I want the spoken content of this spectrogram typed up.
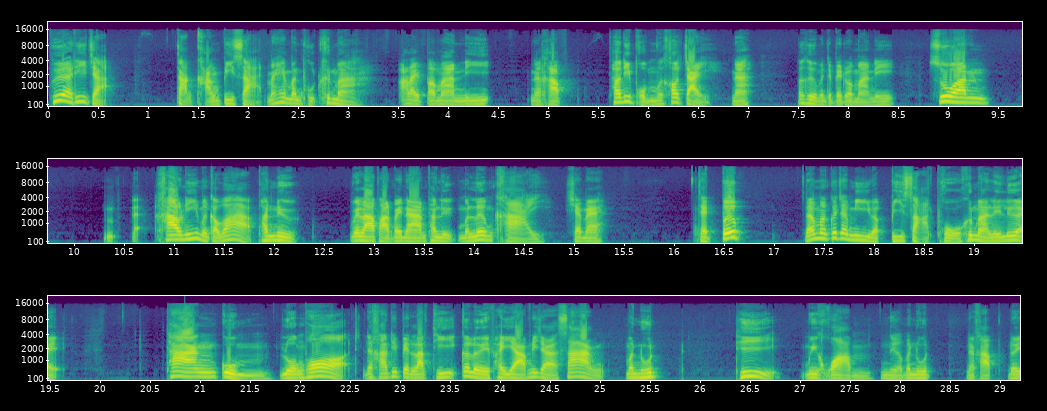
เพื่อที่จะกักขังปีศาจไม่ให้มันผุดขึ้นมา อะไรประมาณนี้นะครับ เท่าที่ผมเข้าใจนะ ก็คือมันจะเป็นประมาณนี้ ส่วนคราวนี้เหมือนกับว่าผนึก เวลาผ่านไปนานผลึกมันเริ่มคายใช่ไหมเสร็จปุ๊บ แล้วมันก็จะมีแบบปีศาจโผล่ขึ้นมาเรื่อยๆ ทางกลุ่มหลวงพ่อนะครับที่เป็นลัทธิก็เลยพยายามที่จะสร้างมนุษย์ที่มีความเหนือมนุษย์นะครับ โดย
